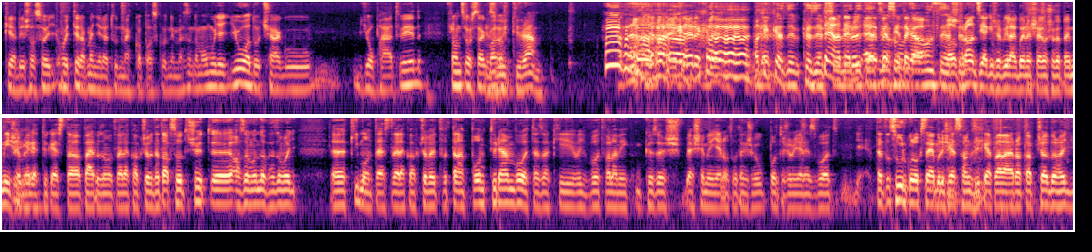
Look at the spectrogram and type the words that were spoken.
Kérdés az, hogy, hogy tényleg mennyire tud megkapaszkodni, mert szerintem amúgy egy jó adottságú jobb hátvéd, Franciaországban... Ez úgy türem? Aki közép, középső hát erről beszéltek a, a, franciák is a világbajnokságon sokat, meg mi is emlegettük ezt a párhuzamot vele kapcsolatban. Tehát abszolút, sőt, azon gondolkozom, hogy ki mondta ezt vele kapcsolatban, vagy talán pont Türem volt az, aki, vagy volt valami közös eseményen ott voltak, és pontosan ugyanez volt. Tehát a szurkolók szájából is ez hangzik el Pavárral kapcsolatban, hogy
